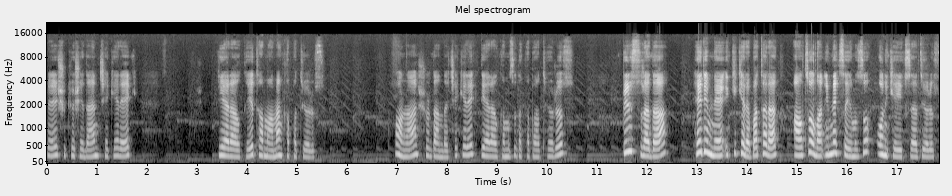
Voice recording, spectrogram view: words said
Ve şu köşeden çekerek diğer halkayı tamamen kapatıyoruz. Sonra şuradan da çekerek diğer halkamızı da kapatıyoruz. Bir sırada her imleğe iki kere batarak 6 olan imlek sayımızı 12'ye yükseltiyoruz.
